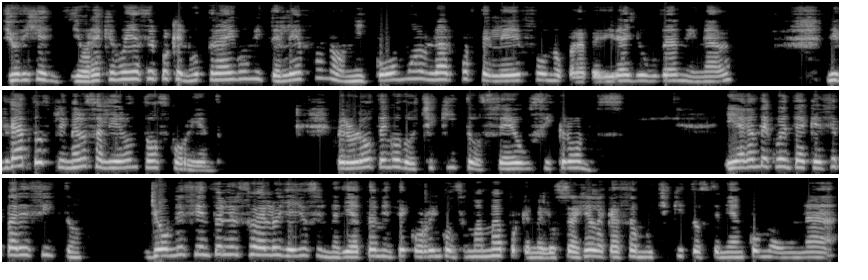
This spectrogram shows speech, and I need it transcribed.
yo dije, ¿y ahora qué voy a hacer? Porque no traigo mi teléfono, ni cómo hablar por teléfono para pedir ayuda, ni nada. Mis gatos primero salieron todos corriendo. Pero luego tengo dos chiquitos, Zeus y Cronos. Y hagan de cuenta que ese parecito, yo me siento en el suelo y ellos inmediatamente corren con su mamá porque me los traje a la casa muy chiquitos, tenían como una,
